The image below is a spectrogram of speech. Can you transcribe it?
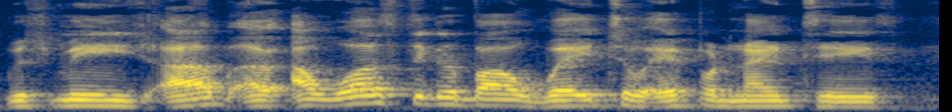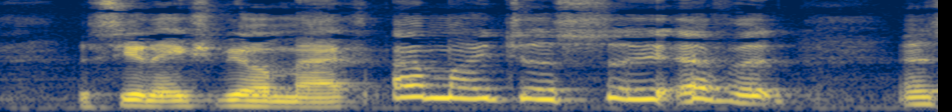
Which means I, I, I was thinking about wait till April 19th to see an HBO Max. I might just say, F it. and,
